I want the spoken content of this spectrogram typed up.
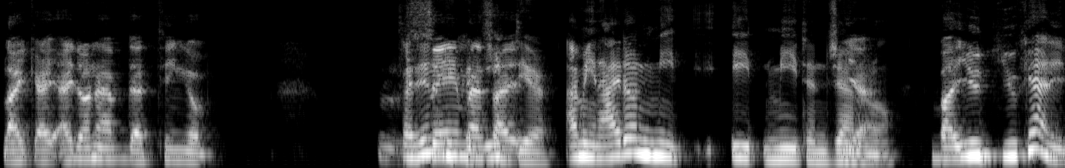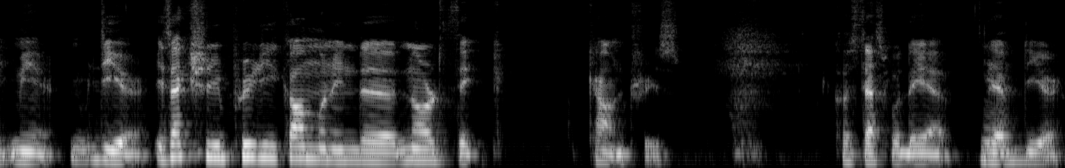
like i, I don't have that thing of I didn't same as eat I, deer. I mean, I don't meat, eat meat in general. but you you can eat deer. It's actually pretty common in the nordic countries because that's what they have. They Yeah. have deer.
